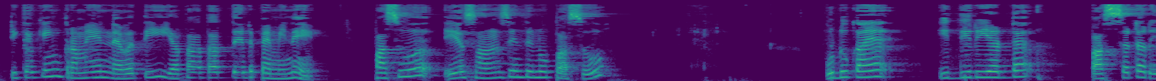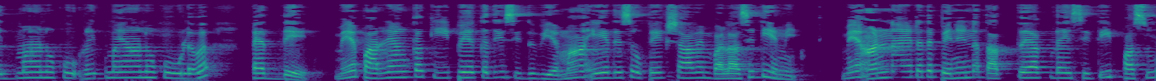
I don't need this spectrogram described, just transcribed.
ටිකකින් ක්‍රමයෙන් නැවතී යථා තත්ත්වයට පැමිණේ. පසුව එය සංසිඳුණු පසු උඩුකය ඉදිරියට පස්සට රිද්මානුකූ රිද්මයානුකූලව පැද්දේ. මෙය පර්යංක කීපයකදී සිදුවිය. මා ඒ දෙස උපේක්ෂාවෙන් බලා සිටියෙමි. මේ අන් අයටද පෙනෙන තත්වයක් දැයි සිටී පසුව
